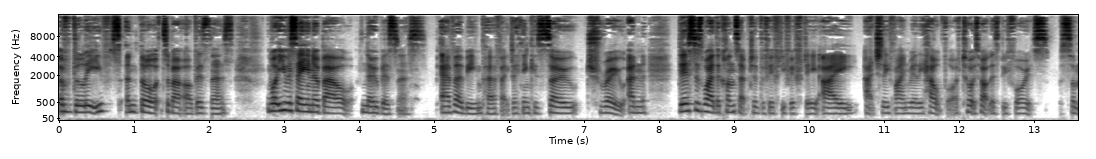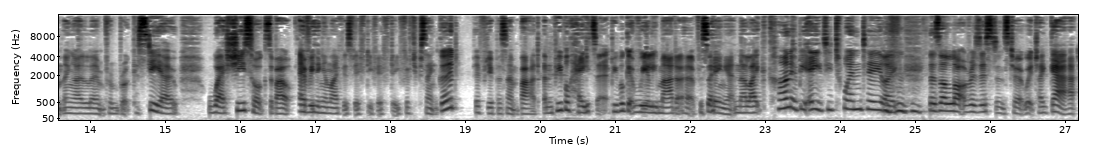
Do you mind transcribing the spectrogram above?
of beliefs and thoughts about our business. What you were saying about no business ever being perfect, I think is so true. And this is why the concept of the 50 50 I actually find really helpful. I've talked about this before. It's something I learned from Brooke Castillo, where she talks about everything in life is 50 50, 50% good, 50% bad. And people hate it. People get really mad at her for saying it. And they're like, can't it be 80 20? Like, there's a lot of resistance to it, which I get.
